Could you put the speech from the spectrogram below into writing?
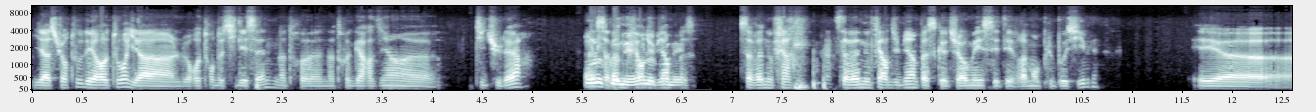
Il y a surtout des retours. Il y a le retour de Silesen, notre, notre gardien euh, titulaire. On euh, le ça connaît, va nous faire du bien. Ça va nous faire, ça va nous faire du bien parce que Chaume c'était vraiment plus possible. Et euh,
